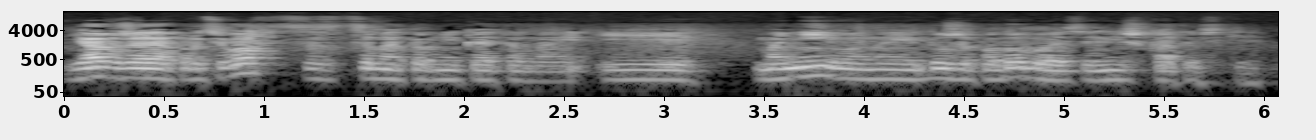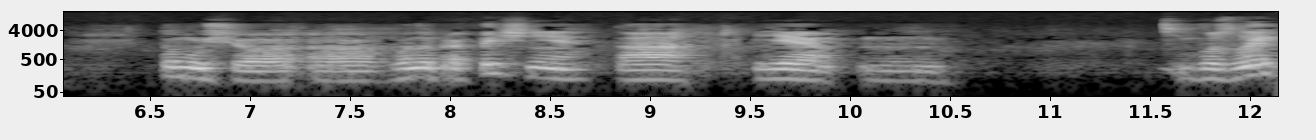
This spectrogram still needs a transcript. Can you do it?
Я вже працював з цими турнікетами і мені вони дуже подобаються, ніж катівські. Тому що е, вони практичні та є м, вузли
